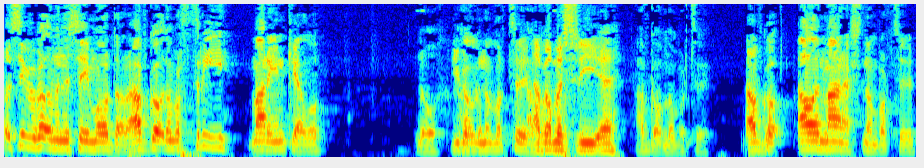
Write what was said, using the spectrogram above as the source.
let's see if we've got them in the same order. I've got number three, Marian Kello. no, You I've got number two. I've got my three. Uh, I've got number two. I've got Alan Mannus, number two.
